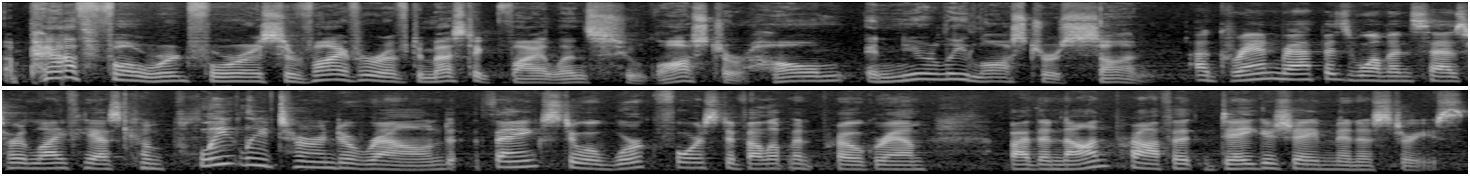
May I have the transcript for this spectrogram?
A path forward for a survivor of domestic violence who lost her home and nearly lost her son. A Grand Rapids woman says her life has completely turned around thanks to a workforce development program by the nonprofit Degage Ministries.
